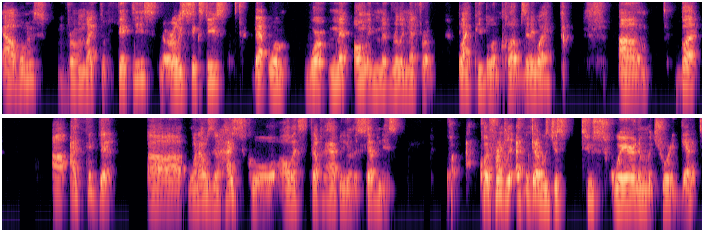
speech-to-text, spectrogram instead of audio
albums mm-hmm. from like the 50s and the early 60s that were were meant only meant, really meant for black people in clubs anyway. Um, but uh, I think that uh, when I was in high school, all that stuff happening in the 70s, quite, quite frankly, I think I was just too square and immature to get it.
